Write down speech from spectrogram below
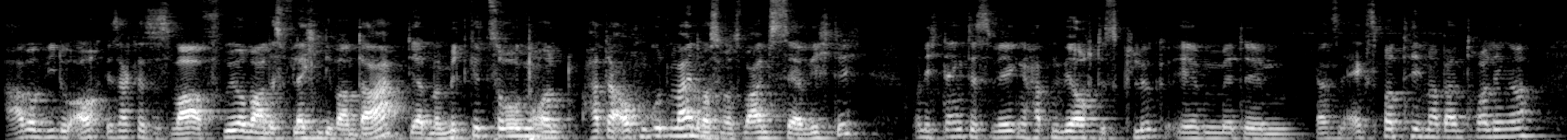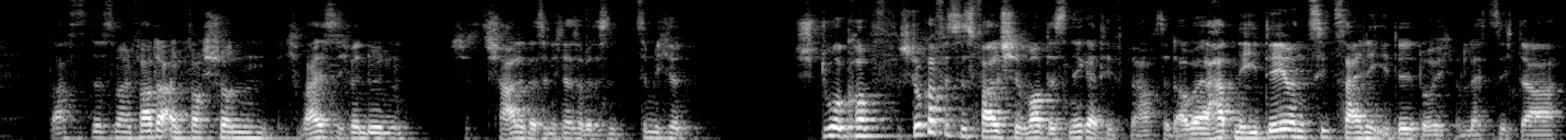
Aber wie du auch gesagt hast, es war, früher waren es Flächen, die waren da, die hat man mitgezogen und hatte auch einen guten Wein draus Das war uns sehr wichtig. Und ich denke, deswegen hatten wir auch das Glück eben mit dem ganzen Exportthema beim Trollinger, dass das mein Vater einfach schon, ich weiß nicht, wenn du ihn schade, dass er nicht das, aber das ist ein ziemlicher Sturkopf. Sturkopf ist das falsche Wort, ist negativ behaftet, aber er hat eine Idee und zieht seine Idee durch und lässt sich da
